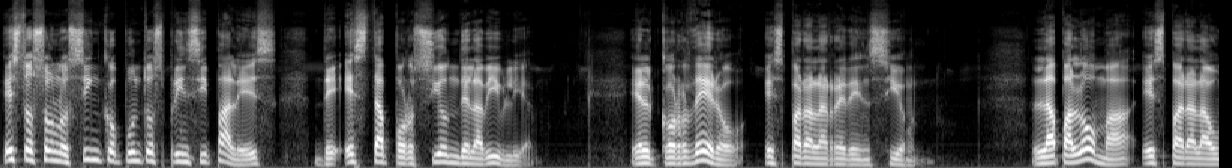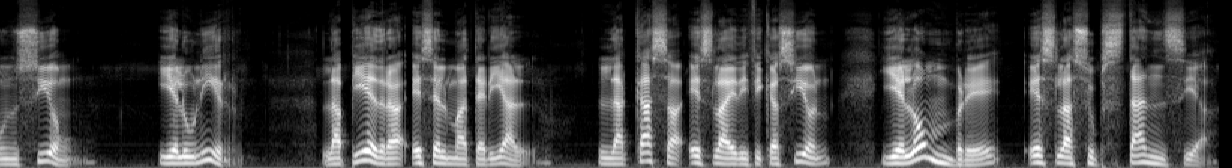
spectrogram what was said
Estos son los cinco puntos principales de esta porción de la Biblia. El Cordero es para la redención. La paloma es para la unción y el unir. La piedra es el material. La casa es la edificación y el hombre es la substancia.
